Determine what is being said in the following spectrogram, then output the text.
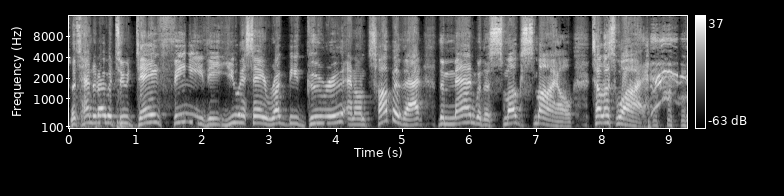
Let's hand it over to Dave Fee, the USA rugby guru. And on top of that, the man with a smug smile. Tell us why.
